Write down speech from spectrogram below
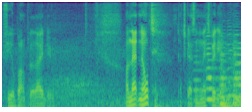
fuel pump that I do. On that note, catch you guys in the next video.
